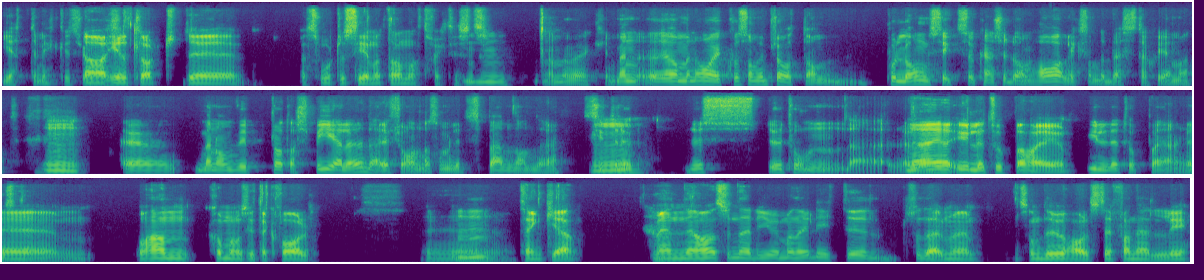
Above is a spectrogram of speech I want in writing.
jättemycket tror Ja, jag. helt klart. Det är svårt att se något annat faktiskt. Mm, ja, men verkligen. Men, ja, men AIK som vi pratade om, på lång sikt så kanske de har liksom det bästa schemat. Mm. Eh, Men om vi pratar spelare därifrån då, som är lite spännande. Sitter Mm. du, du, du är tom där? eller? Nej, jag- Ylletuppa har jag ju. Ylletuppa, ja. Just det. Ehm, och han kommer nog sitta kvar, eh, Mm. tänker jag. Men ja, sen är det ju, man är lite sådär med, som du har, Stefanelli.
